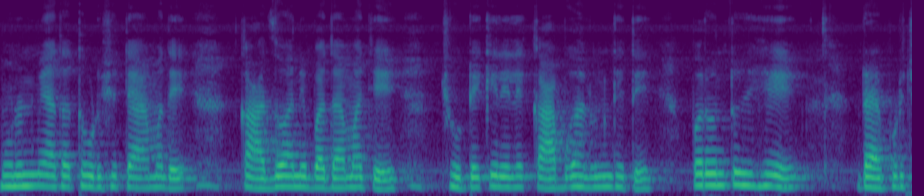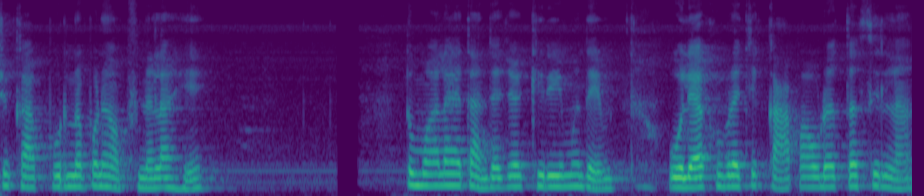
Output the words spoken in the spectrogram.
म्हणून मी आता थोडेसे त्यामध्ये काजू आणि बदामाचे छोटे केलेले काप घालून घेते. परंतु हे ड्रायफ्रूटचे काप पूर्णपणे ऑप्शनल आहे. तुम्हाला या तांदळाच्या खिरीमध्ये ओल्या खोबऱ्याचे काप आवडत असेल ना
